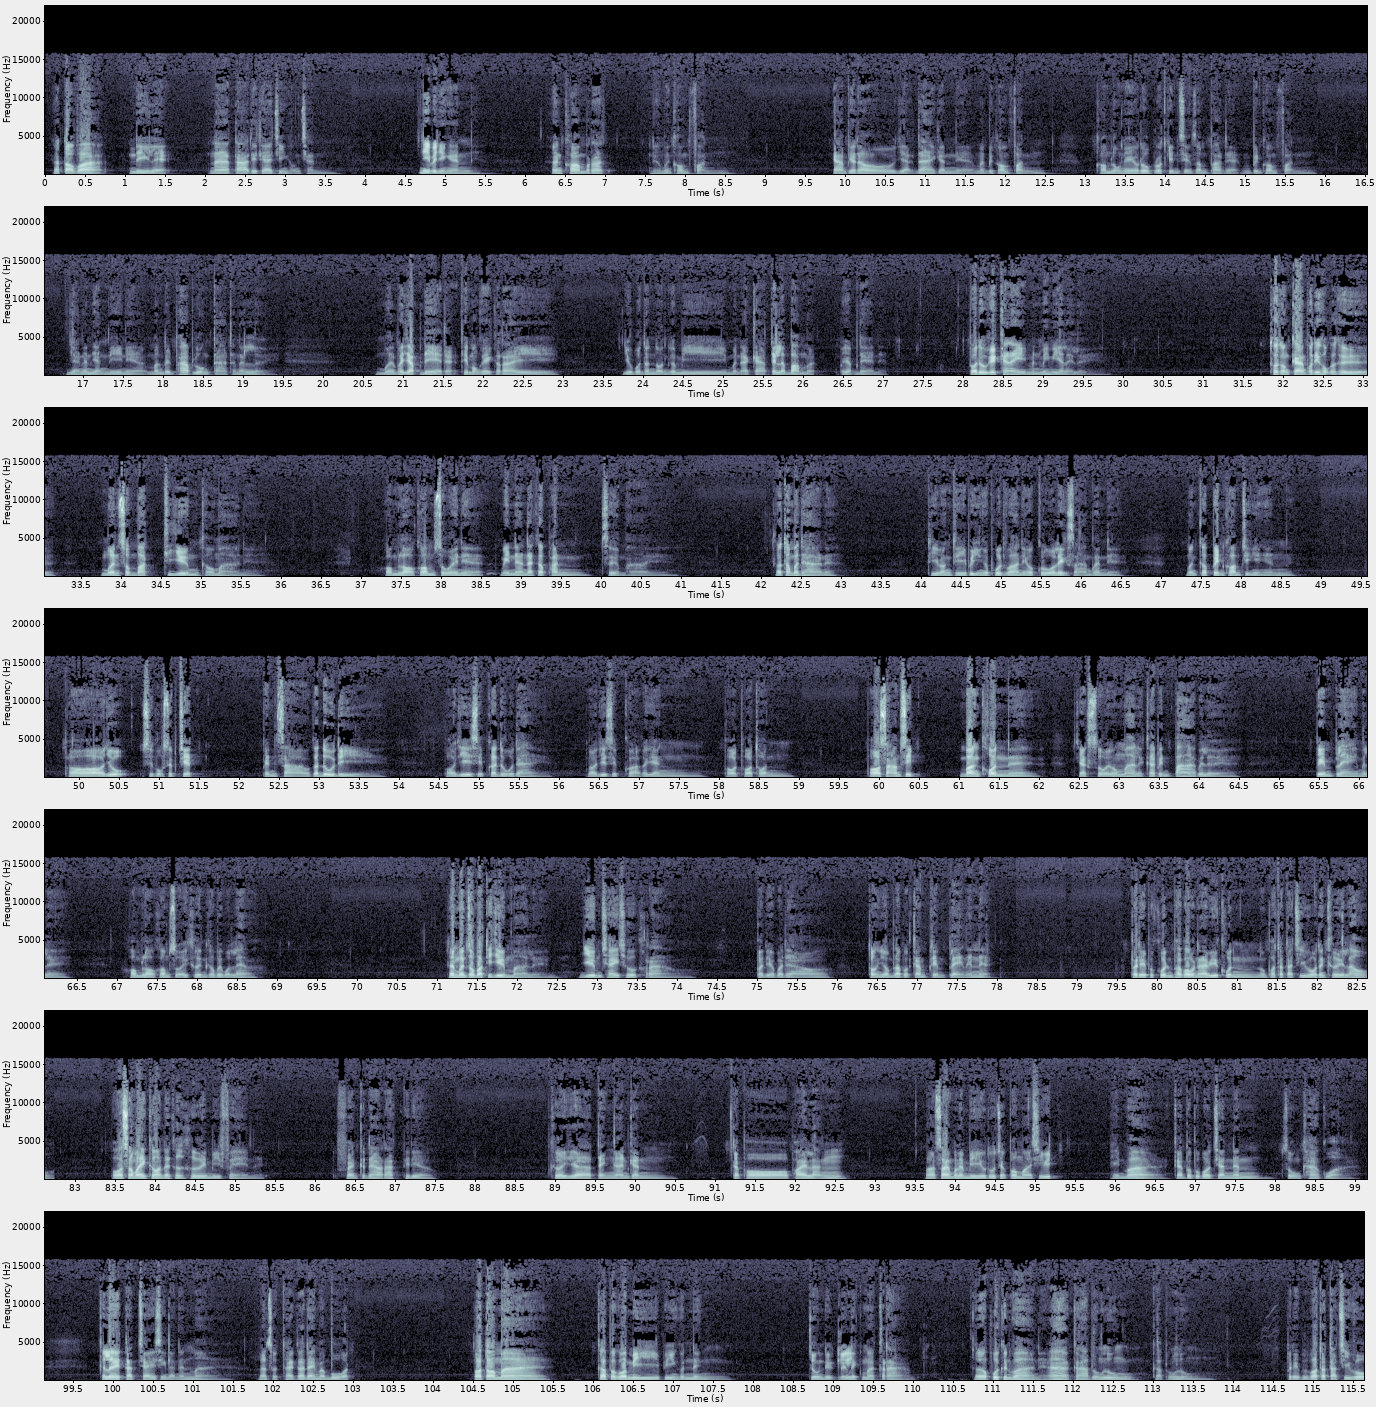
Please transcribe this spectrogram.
ก็ตอบว่า นี่แหละ หน้าตาที่แท้จริงของฉัน นี่เป็นอย่างนั้นนั้นความรักเนี่ยมันความฝัน การที่เราอยากได้กันเนี่ย มันเป็นความฝัน ความหลงในรูปรสกลิ่นเสียงสัมผัสเนี่ยมันเป็นความฝัน อย่างนั้นอย่างนี้เนี่ย มันเป็นภาพลวงตาทั้งนั้นเลย เหมือนพยับเดชอะที่มองไกลๆอยู่บนถนนก็มีเหมือนอากาศเต้นระบำอะพยับแดนเนี่ยพอดูใกล้ๆมันไม่มีอะไรเลย โทษของการข้อที่หกก็คือ เหมือนสมบัติที่ยืมเขามาเนี่ย ความหล่อความสวยเนี่ย ไม่นานนักพันเสื่อมหาย ก็ธรรมดานะ ที่บางทีผู้หญิงก็พูดว่าเนี่ยเขากลัวเลขสามกันเนี่ย มันก็เป็นความจริงอย่างนั้นพออายุสิบหกสิบเจ็ดเป็นสาวก็ดูดี พอยี่สิบก็ดูได้ พอยี่สิบกว่าก็ยังพอดพอทน พอสามสิบ บางคนนะจากสวยมากๆเลยกลายเป็นป้าไปเลย เปลี่ยนแปลงไปเลย ความหล่อความสวยคืนเข้าไปหมดแล้วนั่นเหมือนสมบัติที่ยืมมาเลย ยืมใช้ชั่วคราว ประเดี๋ยวประเดี๋ยวต้องยอมรับกับการเปลี่ยนแปลงนั้นเนี่ยประเดชพระคุณพระภาวนาวิคุณหลวงพ่อตตาชีโวท่านเคยเล่า เพราะว่าสมัยก่อนท่านก็เคยมีแฟนแฟนก็น่ารักทีเดียว เคยจะแต่งงานกัน แต่พอภายหลังมาสร้างบารมีรู้จักเป้าหมายชีวิต เห็นว่าการประพฤติพรหมนั้นสูงค่ากว่า ก็เลยตัดใจสิ่งเหล่านั้นมาแล้วสุดท้ายก็ได้มาบวชพอต่อมาก็ปรากฏว่ามีผู้หญิงคนหนึ่งจงดึกเล็กๆมากราบแล้วก็พูดขึ้นว่าเนี่ยอ้ากราบหลวงลุงกราบหลวงลุงประเดชพระพุทธตัดชีโว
